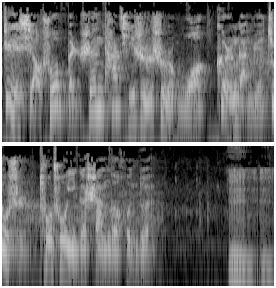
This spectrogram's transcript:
这个小说本身，它其实是我个人感觉就是突出一个善恶混沌。嗯嗯。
